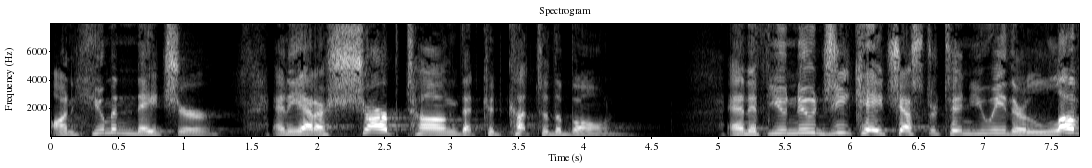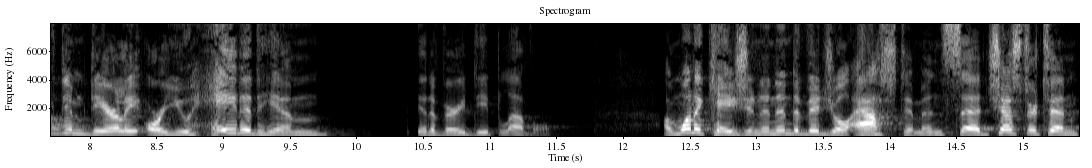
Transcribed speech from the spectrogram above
on human nature and he had a sharp tongue that could cut to the bone. And if you knew G.K. Chesterton, you either loved him dearly or you hated him at a very deep level. On one occasion, an individual asked him and said, Chesterton,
